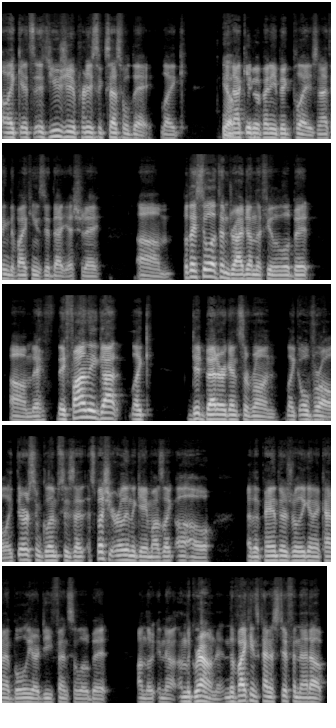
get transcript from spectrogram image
like it's it's usually a pretty successful day. Like yep. not give up any big plays. And I think the Vikings did that yesterday. Um, but they still let them drive down the field a little bit. Um, they they finally got like did better against the run, like overall. Like there are some glimpses, especially early in the game. I was like, uh oh, are the Panthers really going to kind of bully our defense a little bit on the, the, on the ground? And the Vikings kind of stiffened that up,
